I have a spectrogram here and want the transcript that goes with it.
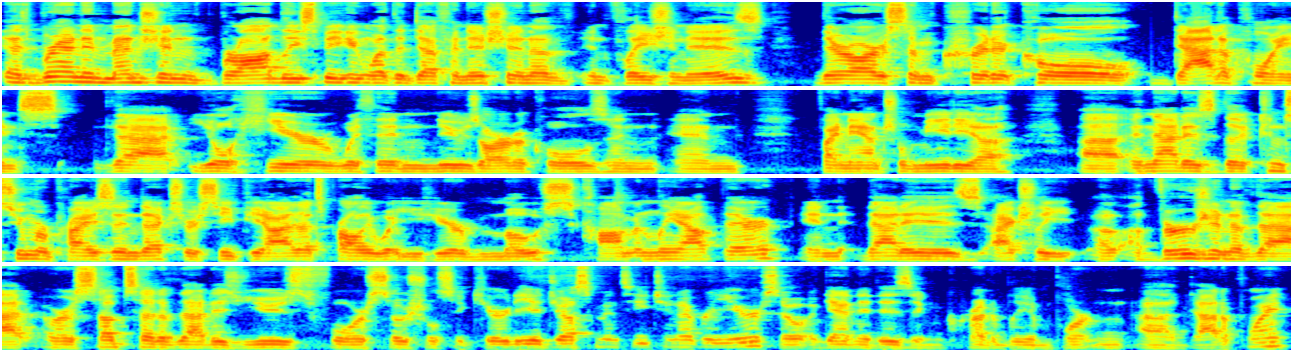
as Brandon mentioned, broadly speaking, what the definition of inflation is, there are some critical data points that you'll hear within news articles and, and financial media uh, and that is the consumer price index or CPI. That's probably what you hear most commonly out there. And that is actually a, a, version of that or a subset of that is used for social security adjustments each and every year. So, again, it is incredibly important uh, data point.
